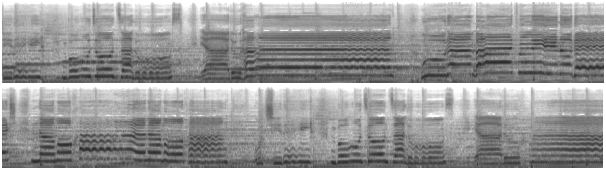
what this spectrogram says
有起的不走在路呀都寒。无论把子里头的那么寒，那么寒，有起的不走在路呀都寒。有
